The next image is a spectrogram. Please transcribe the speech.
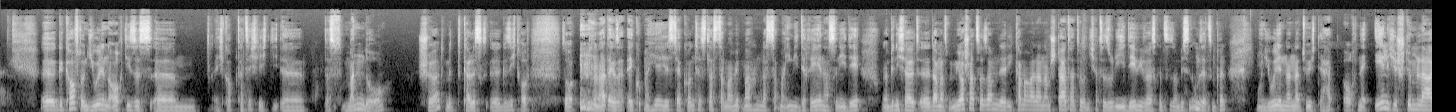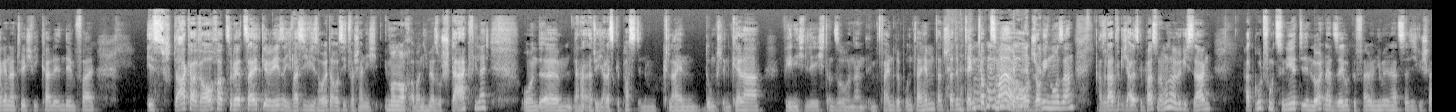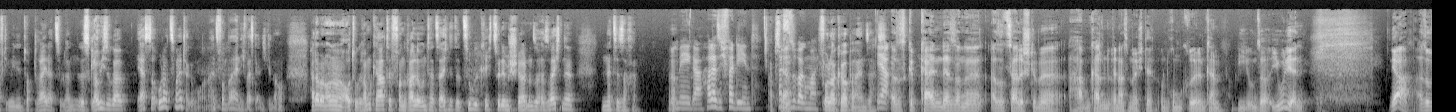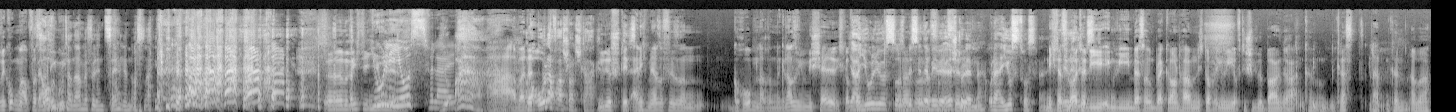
äh, gekauft und Julian auch dieses, ähm, ich glaube tatsächlich die, äh, das Mando. Shirt mit Kalles äh, Gesicht drauf. So, dann hat er gesagt, ey, guck mal hier, hier ist der Contest, lass da mal mitmachen, lass da mal irgendwie drehen, hast du eine Idee? Und dann bin ich halt äh, damals mit Joscha zusammen, der die Kamera dann am Start hatte und ich hatte so die Idee, wie wir das Ganze so ein bisschen umsetzen können. Und Julian dann natürlich, der hat auch eine ähnliche Stimmlage natürlich wie Kalle in dem Fall ist starker Raucher zu der Zeit gewesen. Ich weiß nicht, wie es heute aussieht, wahrscheinlich immer noch, aber nicht mehr so stark vielleicht. Und ähm, dann hat natürlich alles gepasst in einem kleinen, dunklen Keller, wenig Licht und so. Und dann im Feinripp-Unterhemd anstatt im Tanktop 2, aber auch Jogginghose an. Also da hat wirklich alles gepasst. Und da muss man wirklich sagen, hat gut funktioniert, den Leuten hat es sehr gut gefallen und Julian hat es tatsächlich geschafft, irgendwie in den Top 3 da zu landen. Das ist, glaube ich, sogar erster oder zweiter geworden. Eins von beiden, ich weiß gar nicht genau. Hat aber auch noch eine Autogrammkarte von Ralle unterzeichnet dazugekriegt zu dem Shirt und so. Das war echt eine nette Sache. Ja. Mega. Hat er sich verdient. Absolut. Hast du super gemacht. Voller Körpereinsatz. Ja. Also es gibt keinen, der so eine asoziale Stimme haben kann, wenn er es möchte und rumgrölen kann, wie unser Julian. Ja, also wir gucken mal, ob was Wäre auch ein guter Name für den Zellengenossen eigentlich. einen richtigen Julian. Julius vielleicht. Ah, aber, das, Aber Olaf war schon stark. Julius steht eigentlich mehr so für so einen gehobeneren, genauso wie Michelle. Ich glaub, Ja, Julius, so ein oder bisschen so, der so ein BWL-Student, ne? Oder Herr Justus. Nicht, dass BWL Leute, Justus. die irgendwie einen besseren Background haben, nicht doch irgendwie auf die schiefe Bahn geraten können und im Knast landen können, aber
